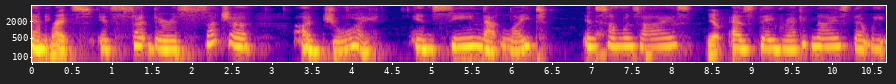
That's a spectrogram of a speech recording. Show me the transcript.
and right. it's it's su- there is such a a joy in seeing that light in yes. someone's eyes yep as they recognize that we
